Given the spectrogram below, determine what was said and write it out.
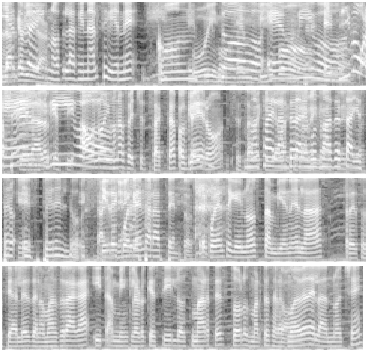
Larga antes de irnos, la final se viene con Uy, en todo, en vivo. vivo. ¿En vivo va a ser? En Claro que sí. Aún no hay una fecha exacta, pero se sabe Más que ya va a adelante en daremos más a en detalles, pero. Exacto. Y Que recuerden- estar atentos. Recuerden seguirnos también en las redes sociales de La Más Draga y también, claro que sí, los martes, todos los martes a las Todos 9 de la noche.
